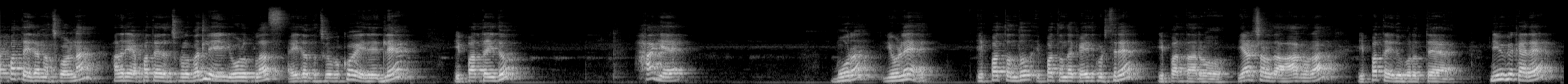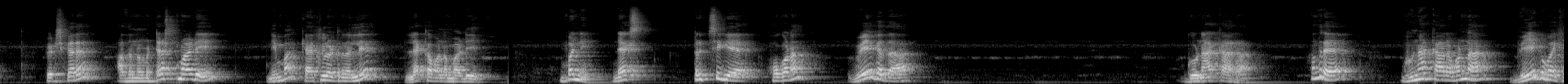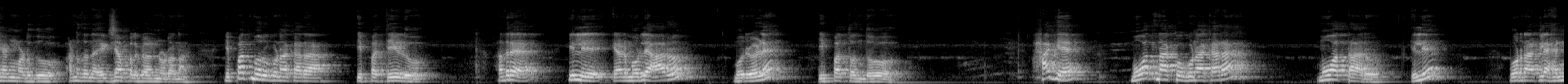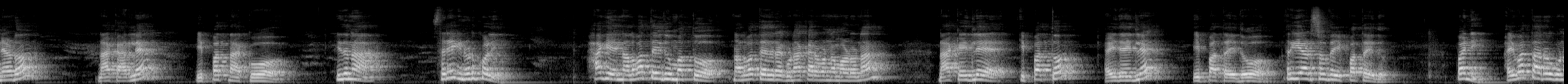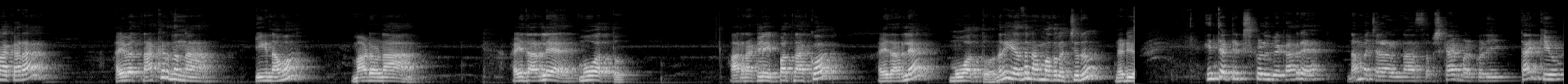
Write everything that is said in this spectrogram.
ಎಪ್ಪತ್ತೈದನ್ನು ಹಚ್ಕೊಳ್ಳೋಣ. ಅಂದರೆ ಎಪ್ಪತ್ತೈದು ಹಚ್ಕೊಳ್ಳೋ ಬದಲಿ ಏಳು ಪ್ಲಸ್ ಐದು ಅಂತ ಹಚ್ಕೊಳ್ಬೇಕು. ಐದೈದಲೇ ಇಪ್ಪತ್ತೈದು. ಹಾಗೆ ಮೂರ ಏಳೆ ಇಪ್ಪತ್ತೊಂದು, ಇಪ್ಪತ್ತೊಂದಕ್ಕೆ ಐದು ಕೊಡಿಸಿದ್ರೆ ಇಪ್ಪತ್ತಾರು. ಎರಡು ಸಾವಿರದ ಆರುನೂರ ಇಪ್ಪತ್ತೈದು ಬರುತ್ತೆ. ನೀವು ಬೇಕಾದ್ರೆ ವೀಕ್ಷಕರೇ, ಅದನ್ನು ನಮ್ಮ ಟೆಸ್ಟ್ ಮಾಡಿ ನಿಮ್ಮ ಕ್ಯಾಲ್ಕುಲೇಟರ್ನಲ್ಲಿ ಲೆಕ್ಕವನ್ನು ಮಾಡಿ. ಬನ್ನಿ ನೆಕ್ಸ್ಟ್ ಟ್ರಿಕ್ಸಿಗೆ ಹೋಗೋಣ. ವೇಗದ ಗುಣಾಕಾರ. ಅಂದರೆ ಗುಣಾಕಾರವನ್ನು ವೇಗವಾಗಿ ಹೆಂಗೆ ಮಾಡೋದು ಅನ್ನೋದನ್ನು ಎಕ್ಸಾಂಪಲ್ಗಳನ್ನು ನೋಡೋಣ. ಇಪ್ಪತ್ತ್ಮೂರು ಗುಣಾಕಾರ ಇಪ್ಪತ್ತೇಳು. ಅಂದರೆ ಇಲ್ಲಿ ಎರಡು ಮೂರಲೆ ಆರು ಮೂರು ಏಳೆ, ಇಪ್ಪತ್ತೊಂದು. ಹಾಗೆ ಮೂವತ್ತ್ನಾಲ್ಕು ಗುಣಾಕಾರ ಮೂವತ್ತಾರು. ಇಲ್ಲಿ ಮೂರು ನಾಲ್ಕಲೆ ಹನ್ನೆರಡು, ನಾಲ್ಕಾರಲೆ ಇಪ್ಪತ್ತ್ನಾಲ್ಕು ಇದನ್ನು ಸರಿಯಾಗಿ ನೋಡ್ಕೊಳ್ಳಿ. ಹಾಗೆ ನಲವತ್ತೈದು ಮತ್ತು ನಲವತ್ತೈದರ ಗುಣಾಕಾರವನ್ನು ಮಾಡೋಣ. ನಾಲ್ಕೈದಲೇ ಇಪ್ಪತ್ತು, ಐದೈದಲೇ ಇಪ್ಪತ್ತೈದು. ಅಂದರೆ ಎರಡು ಸಾವಿರದ ಇಪ್ಪತ್ತೈದು. ಬನ್ನಿ, ಐವತ್ತಾರು ಗುಣಾಕಾರ, ಐವತ್ನಾಲ್ಕರದನ್ನು ಈಗ ನಾವು ಮಾಡೋಣ. ಐದಾರಲೆ ಮೂವತ್ತು. ಆರು ನಾಲ್ಕಲೆ ಇಪ್ಪತ್ನಾಲ್ಕು, ಐದಾರಲೆ ಮೂವತ್ತು. ಅಂದರೆ ಅದನ್ನು ಮೊದಲು ಚೂರು ನಡೆಯುತ್ತೆ ಇಂಥ ಟ್ರಿಕ್ಸ್ಗಳು ಬೇಕಾದರೆ ನಮ್ಮ ಚಾನಲನ್ನು ಸಬ್ಸ್ಕ್ರೈಬ್ ಮಾಡ್ಕೊಳ್ಳಿ. Thank you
